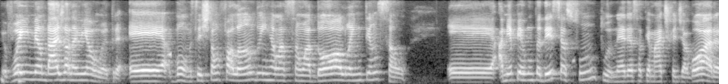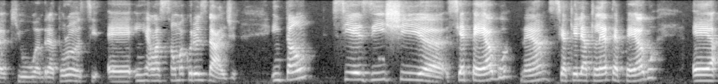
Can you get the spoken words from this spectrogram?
eu vou emendar já na minha outra. É, bom, vocês estão falando em relação a dolo, a intenção. É, a minha pergunta desse assunto, né, dessa temática de agora, que o André trouxe, é em relação a uma curiosidade. Então, se existe, se é pego, né? Se aquele atleta é pego, é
